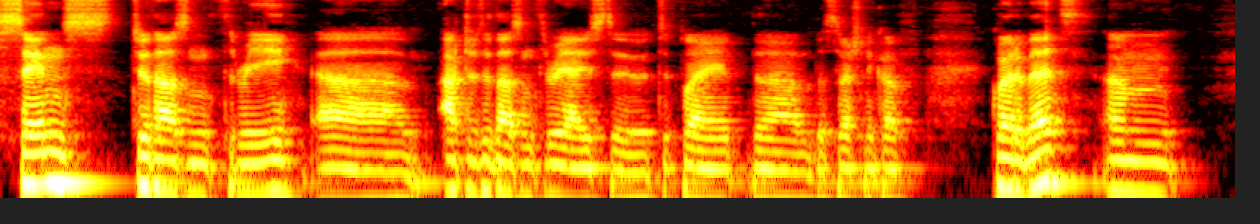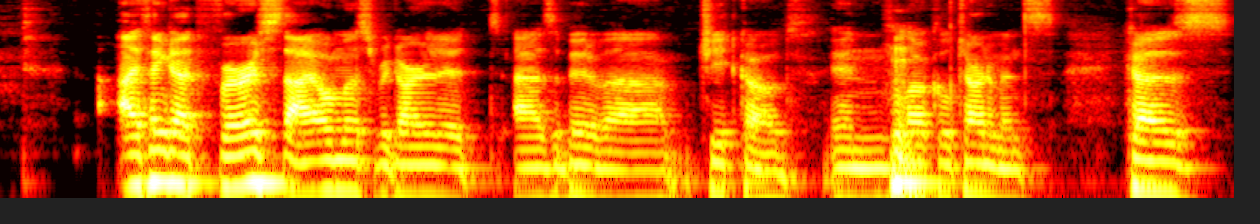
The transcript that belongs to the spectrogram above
since 2003, uh, after 2003, I used to, to play the, the Sveshnikov quite a bit. Um, I think at first I almost regarded it as a bit of a cheat code in local tournaments because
